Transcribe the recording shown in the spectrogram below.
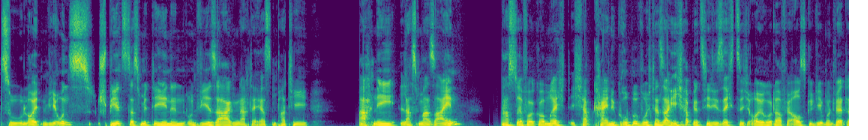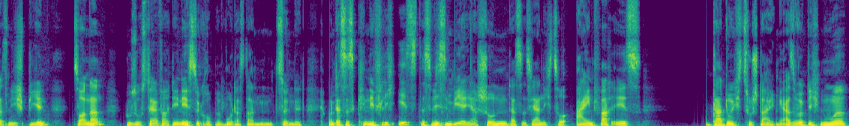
zu Leuten wie uns, spielst das mit denen und wir sagen nach der ersten Partie, ach nee, lass mal sein, hast du ja vollkommen recht. Ich habe keine Gruppe, wo ich dann sage, ich habe jetzt hier die 60 Euro dafür ausgegeben und werde das nicht spielen, sondern du suchst dir einfach die nächste Gruppe, wo das dann zündet. Und dass es knifflig ist, das wissen wir ja schon, dass es ja nicht so einfach ist, da durchzusteigen. Also wirklich nur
